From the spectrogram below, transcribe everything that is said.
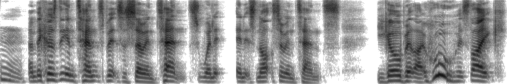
Mm. And because the intense bits are so intense, when it and it's not so intense, you go a bit like, whoo, it's like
